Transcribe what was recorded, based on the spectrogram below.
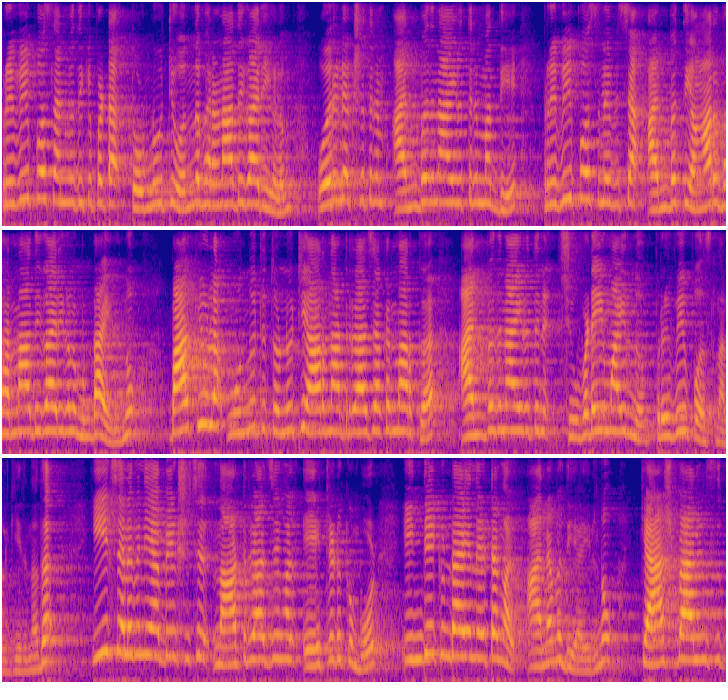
പ്രിവി പേഴ്സ് അനുവദിക്കപ്പെട്ട തൊണ്ണൂറ്റി ഒന്ന് ഭരണാധികാരികളും ഒരു ലക്ഷത്തിനും അൻപതിനായിരത്തിനും മധ്യേ പ്രിവി പേഴ്സ് ലഭിച്ച അൻപത്തി ആറ് ഭരണാധികാരികളും ഉണ്ടായിരുന്നു. ബാക്കിയുള്ള മുന്നൂറ്റി തൊണ്ണൂറ്റി ആറ് നാട്ടുരാജാക്കന്മാർക്ക് അൻപതിനായിരത്തിന് ചുവടെയുമായിരുന്നു പ്രിവ്യൂ പേഴ്സ് നൽകിയിരുന്നത്. ഈ ചെലവിനെ അപേക്ഷിച്ച് നാട്ടുരാജ്യങ്ങൾ ഏറ്റെടുക്കുമ്പോൾ ഇന്ത്യക്കുണ്ടായ നേട്ടങ്ങൾ അനവധിയായിരുന്നു. ക്യാഷ് ബാലൻസും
